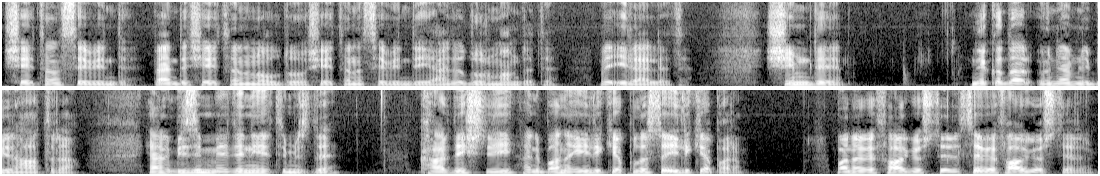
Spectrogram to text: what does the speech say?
şeytan sevindi. Ben de şeytanın olduğu, şeytanın sevindiği yerde durmam dedi ve ilerledi. Şimdi ne kadar önemli bir hatıra. Yani bizim medeniyetimizde kardeşliği hani bana iyilik yapılırsa iyilik yaparım. Bana vefa gösterilse vefa gösteririm.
